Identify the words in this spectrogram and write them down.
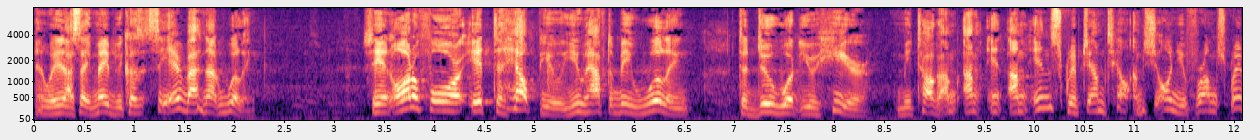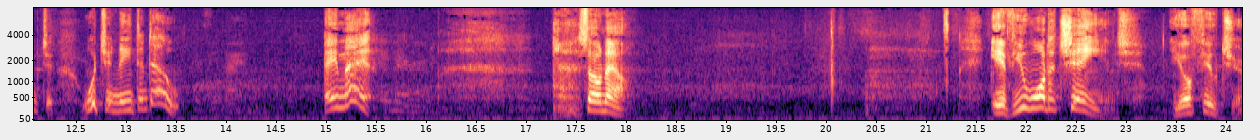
And I say maybe, because see, everybody's not willing. See, in order for it to help you, you have to be willing to do what you hear me talk. I'm, I'm, in, I'm in Scripture. I'm, tell, I'm showing you from Scripture what you need to do. Amen. So now, If you want to change your future,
